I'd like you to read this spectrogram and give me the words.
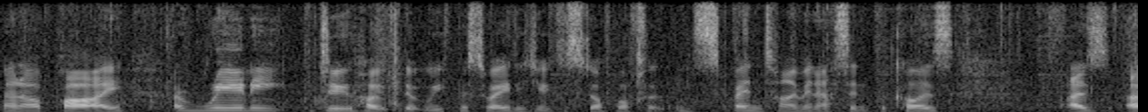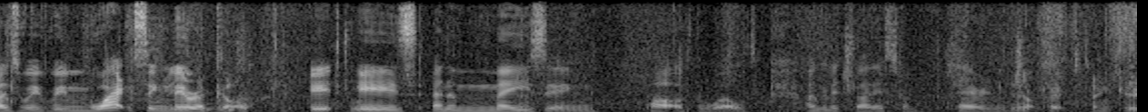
and our pie. I really do hope that we've persuaded you to stop off and spend time in Assynt because, as as we've been waxing lyrical, it is an amazing part of the world. I'm going to try this one, pear and Yeah. chocolate. Thank you.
